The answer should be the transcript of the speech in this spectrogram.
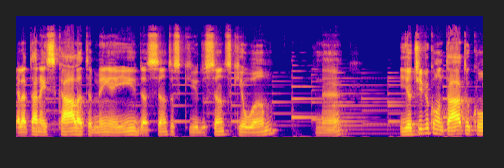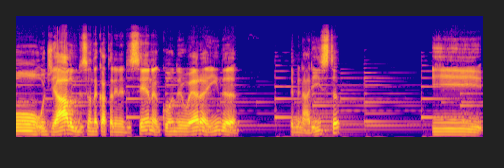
ela está na escala também aí das santos que, dos santos que eu amo, né? E eu tive contato com o diálogo de Santa Catarina de Sena quando eu era ainda seminarista. E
